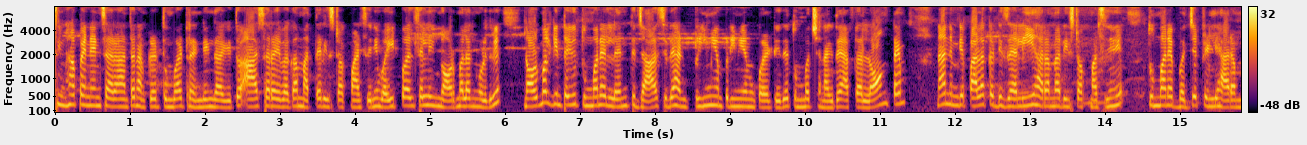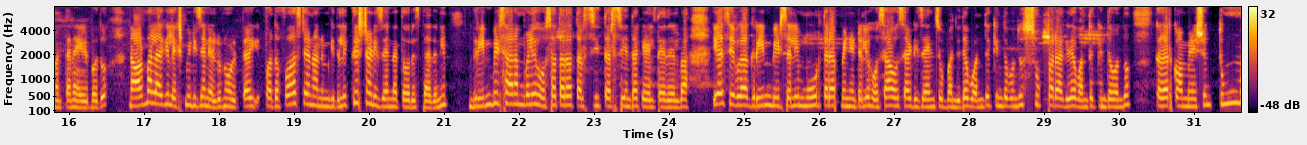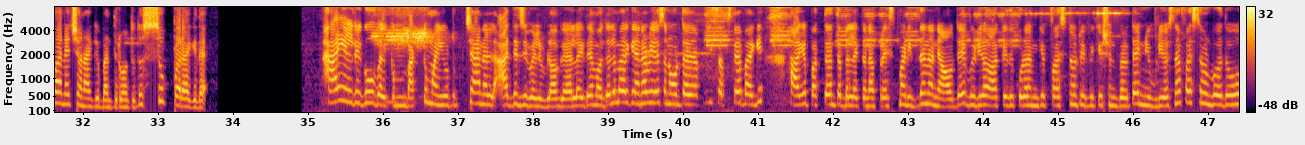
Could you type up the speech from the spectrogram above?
ಸಿಂಹ pendant ಸರ ಅಂತ ನನ್ನ ಕಡೆ ತುಂಬಾ ಟ್ರೆಂಡಿಂಗ್ ಆಗಿತ್ತು. ಆ ಸರ ಇವಾಗ ಮತ್ತೆ ರೀಸ್ಟಾಕ್ ಮಾಡ್ಸಿದೀನಿ. ವೈಟ್ ಪರ್ಲ್ಸಲ್ಲಿ ನೀವು ನಾರ್ಮಲ್ ಆಗಿ ನೋಡಿದ್ವಿ. ನಾರ್ಮಲ್ ಗಿಂತ ಇದು ತುಂಬಾನೇ ಲೆಂತ್ ಜಾಸ್ತಿ ಇದೆ. ಅಂಡ್ ಪ್ರೀಮಿಯಂ ಪ್ರೀಮಿಯಂ ಕ್ವಾಲಿಟಿ ಇದೆ. ತುಂಬಾ ಚೆನ್ನಾಗಿದೆ. ಆಫ್ಟರ್ ಲಾಂಗ್ ಟೈಮ್ ನಾನು ನಿಮಗೆ ಪಾಲಕ ಡಿಸೈನ್ ಅಲ್ಲಿ ಈ ಹಾರಮ್ನ ರೀಸ್ಟಾಕ್ ಮಾಡ್ಸಿದೀನಿ. ತುಂಬಾನೇ ಬಜೆಟ್ ಫ್ರೆಂಡ್ಲಿ ಹಾರಮ್ ಅಂತಾನೆ ಹೇಳ್ಬೋದು. ನಾರ್ಮಲ್ ಆಗಿ ಲಕ್ಷ್ಮಿ ಡಿಸೈನ್ ಎಲ್ಲರೂ ನೋಡುತ್ತೆ ಫಾರ್ ದ ಫಸ್ಟ್ ಟೈಮ್ ನಾನು ನಿಮಗೆ ಇದರಲ್ಲಿ ಕೃಷ್ಣ ಡಿಸೈನ್ನ ತೋರಿಸ್ತಾ ಇದ್ದೀನಿ. ಗ್ರೀನ್ ಬೀಡ್ಸ್ ಹಾರಮ್ಗಳಿಗೆ ಹೊಸ ತರ ತರಿಸಿ ತರಿಸಿ ಅಂತ ಕೇಳ್ತಾ ಇದೆ ಅಲ್ವಾ? ಎಸ್ ಇವಾಗ ಗ್ರೀನ್ ಬೀಡ್ಸ್ ಅಲ್ಲಿ ಮೂರ್ ತರ ಪೆಂಡೆಂಟ್ ಅಲ್ಲಿ ಹೊಸ ಹೊಸ ಡಿಸೈನ್ಸ್ ಬಂದಿದೆ. ಒಂದಕ್ಕಿಂತ ಒಂದು ಸೂಪರ್ ಆಗಿದೆ. ಒಂದಕ್ಕಿಂತ ಒಂದು ಕಲರ್ ಕಾಂಬಿನೇಷನ್ ತುಂಬಾನೇ ಚೆನ್ನಾಗಿ ಬಂದಿರುವಂತದ್ದು ಸೂಪರ್ ಆಗಿದೆ. ಹಾಯ್ ಎಲ್ರಿಗೂ welcome back to my YouTube channel Aadya ಜೀವಳಿ blog ಎಲ್ಲ ಇದೆ ಮೊದಲ ಬಾರಿಗೆ ಏನೋ ವಿಡಿಯೋಸ್ ನೋಡ್ತಾ ಇದ್ದಾರೆ ಪ್ಲೀಸ್ ಸಬ್ಸ್ಕ್ರೈಬ್ ಆಗಿ, ಹಾಗೆ ಪಕ್ಕದಂತ ಬೆಲ್ಲೈಕನ್ನ ಪ್ರೆಸ್ ಮಾಡಿದ್ರೆ ನಾನು ಯಾವುದೇ ವಿಡಿಯೋ ಹಾಕಿದ್ರು ಕೂಡ ನಿಮಗೆ ಫಸ್ಟ್ ನೋಟಿಫಿಕೇಶನ್ ಬರುತ್ತೆ. ನೀವು ವಿಡಿಯೋಸ್ನ ಫಸ್ಟ್ ನೋಡ್ಬೋದು.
